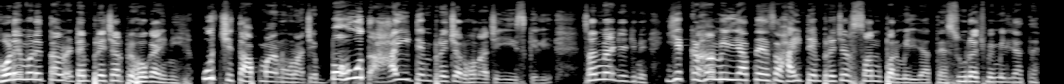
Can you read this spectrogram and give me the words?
थोड़े मोड़े टेम्परेचर पे होगा ही नहीं। उच्च तापमान होना चाहिए, बहुत हाई टेम्परेचर होना चाहिए इसके लिए। समझ में आ गया कि नहीं? ये कहाँ मिल जाते हैं ऐसा हाई टेम्परेचर सन पर मिल जाते हैं, सूरज पर मिल जाता है।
